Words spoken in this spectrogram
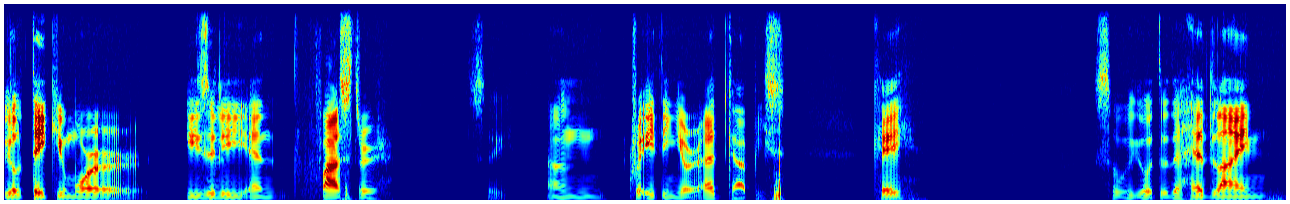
will take you more easily and faster so, and creating your ad copies. Okay, so we go to the headline,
